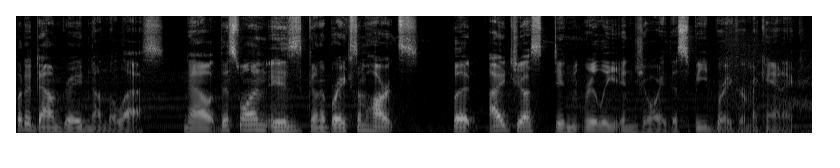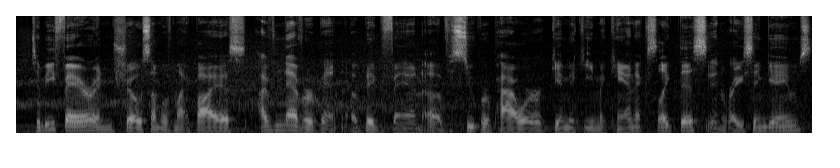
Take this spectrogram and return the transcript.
but a downgrade nonetheless. Now, this one is gonna break some hearts, but I just didn't really enjoy the speed breaker mechanic. To be fair and show some of my bias, I've never been a big fan of superpower gimmicky mechanics like this in racing games,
